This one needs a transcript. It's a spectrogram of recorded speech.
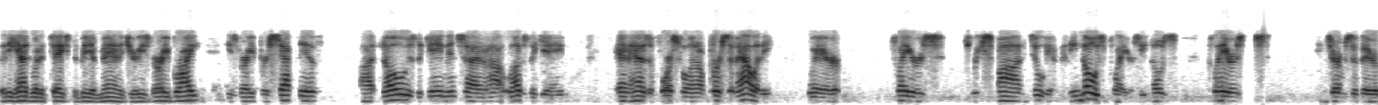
that he had what it takes to be a manager. He's very bright, he's very perceptive, uh, knows the game inside and out, loves the game, and has a forceful enough personality where players respond to him. And he knows players. He knows players in terms of their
